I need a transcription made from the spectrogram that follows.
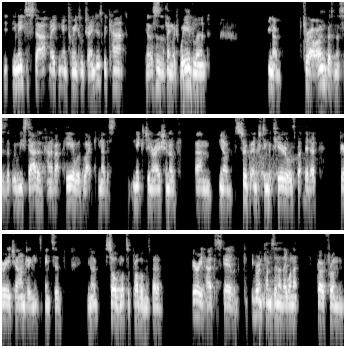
You, you need to start making incremental changes. We can't, you know, this is the thing which we've learned, you know, through our own businesses that we started kind of up here with like, you know, this next generation of, um, you know, super interesting materials, but that are very challenging, expensive, you know, solve lots of problems, but are very hard to scale. And everyone comes in and they want to go from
